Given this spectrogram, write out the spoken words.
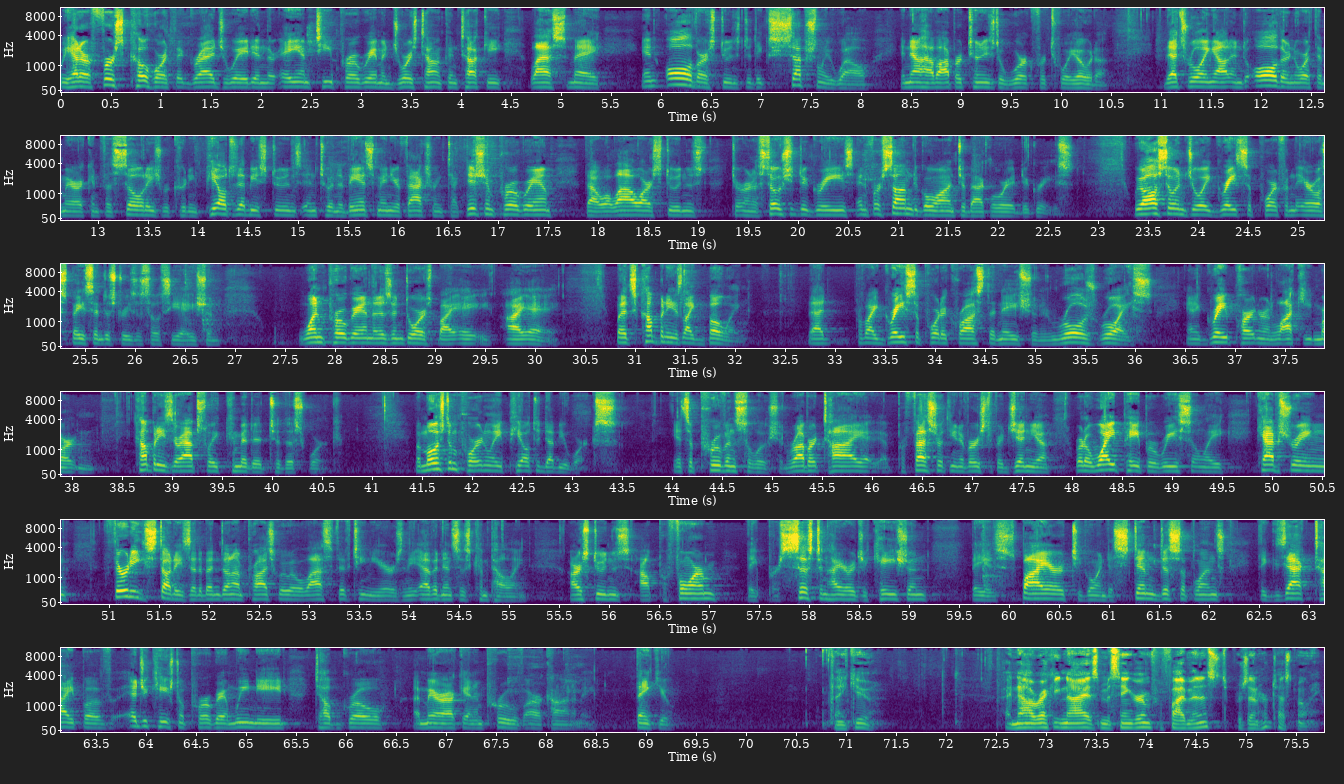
We had our first cohort that graduated in their AMT program in Georgetown, Kentucky last May. And all of our students did exceptionally well and now have opportunities to work for Toyota. That's rolling out into all their North American facilities, recruiting PLTW students into an advanced manufacturing technician program that will allow our students to earn associate degrees and for some to go on to baccalaureate degrees. We also enjoy great support from the Aerospace Industries Association, one program that is endorsed by AIA. But it's companies like Boeing that provide great support across the nation, and Rolls-Royce, and a great partner in Lockheed Martin. Companies that are absolutely committed to this work. But most importantly, PLTW works. It's a proven solution. Robert Tai, a professor at the University of Virginia, wrote a white paper recently capturing 30 studies that have been done on Project over the last 15 years, and the evidence is compelling. Our students outperform, they persist in higher education, they aspire to go into STEM disciplines, the exact type of educational program we need to help grow America and improve our economy. Thank you. Thank you. I now recognize Ms. Ingram for five minutes to present her testimony.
